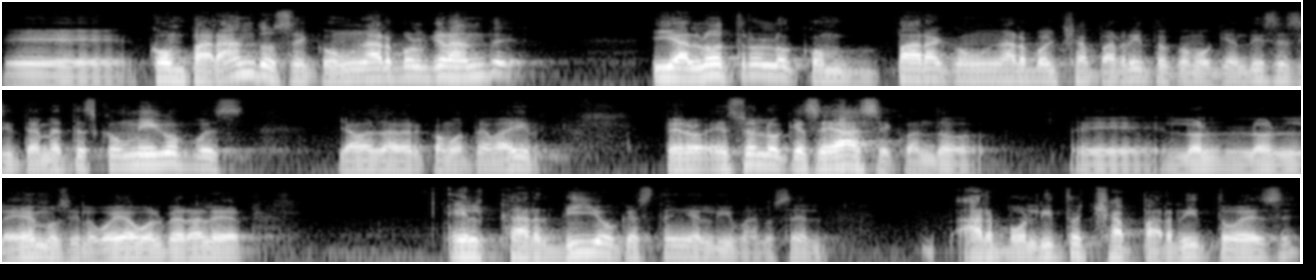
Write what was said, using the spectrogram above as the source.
eh, comparándose con un árbol grande y al otro lo compara con un árbol chaparrito, como quien dice, si te metes conmigo, pues ya vas a ver cómo te va a ir. Pero eso es lo que se hace cuando eh, lo, leemos y lo voy a volver a leer. El cardillo que está en el Líbano, o sea, el arbolito chaparrito ese,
